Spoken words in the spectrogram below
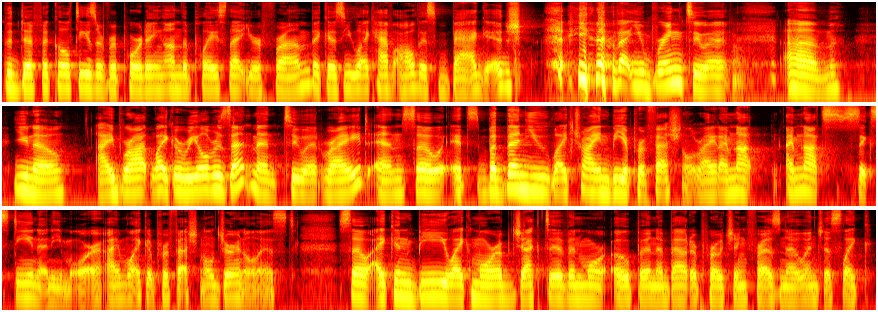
the difficulties of reporting on the place that you're from because you like have all this baggage, you know, that you bring to it. Um, you know, I brought like a real resentment to it, right? And so it's but then you like try and be a professional, right? I'm not I'm not 16 anymore. I'm like a professional journalist. So I can be like more objective and more open about approaching Fresno and just like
